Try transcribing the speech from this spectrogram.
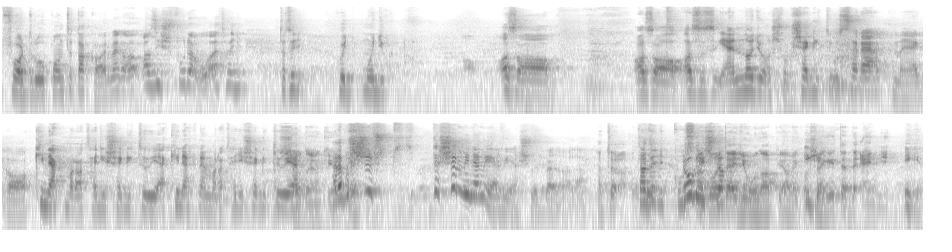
fordulópontot akar, meg az is fura volt, hogy, tehát hogy, hogy mondjuk az a az, a, az az ilyen nagyon sok segítőszerep, meg a kinek maradt hegyi segítője, kinek nem maradt hegyi segítője. Hát most, de semmi nem érvényesült belőle. Hát, Tehát, hogy Roglicnak- volt egy jó napja, amikor Igen. segített, de ennyi. Igen.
